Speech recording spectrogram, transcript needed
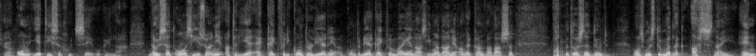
Sure. onetiese goed sê op die lig. Nou sit ons hierso in die ateljee. Ek kyk vir die kontroleur en die kontroleur kyk vir my en daar's iemand daar aan die ander kant wat daar sit. Wat moet ons nou doen? Ons moes onmiddellik afsny en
